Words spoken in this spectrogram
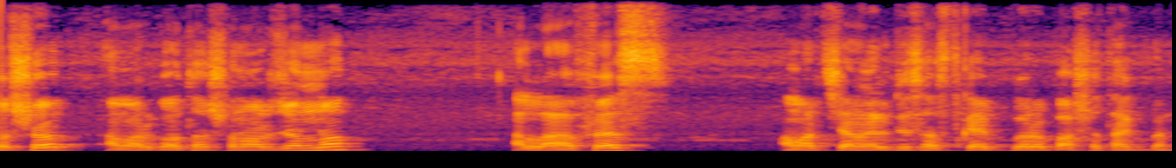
দর্শক আমার কথা শোনার জন্য। আল্লাহ হাফেজ। আমার চ্যানেলটি সাবস্ক্রাইব করে পাশে থাকবেন।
